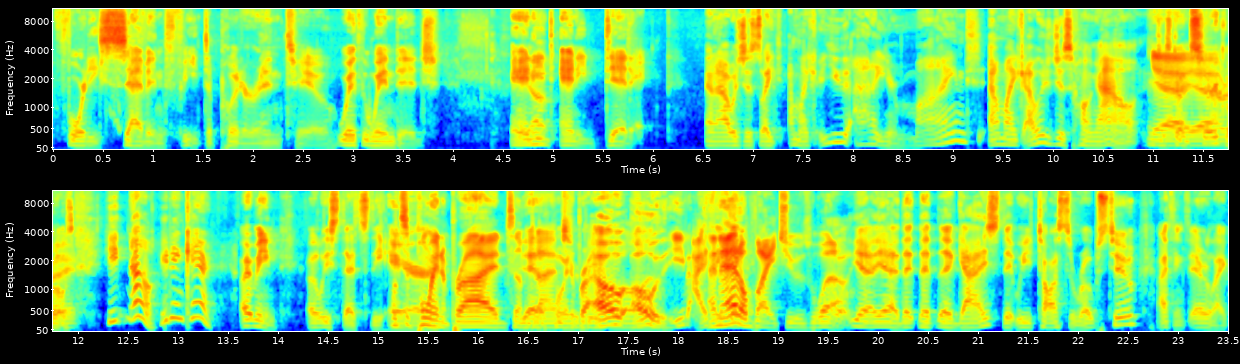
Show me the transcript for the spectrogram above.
forty seven feet to put her into with windage and he and he did it. And I was just like, I'm like, are you out of your mind? I'm like, I would have just hung out, just Yeah, done yeah, circles. right. He no, he didn't care. I mean, at least that's the air. It's a point of pride sometimes. yeah, point of pride. people. Oh, oh, even, I think and that'll bite you as well. yeah, yeah. The, the, the guys that we toss the ropes to, I think they're like,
